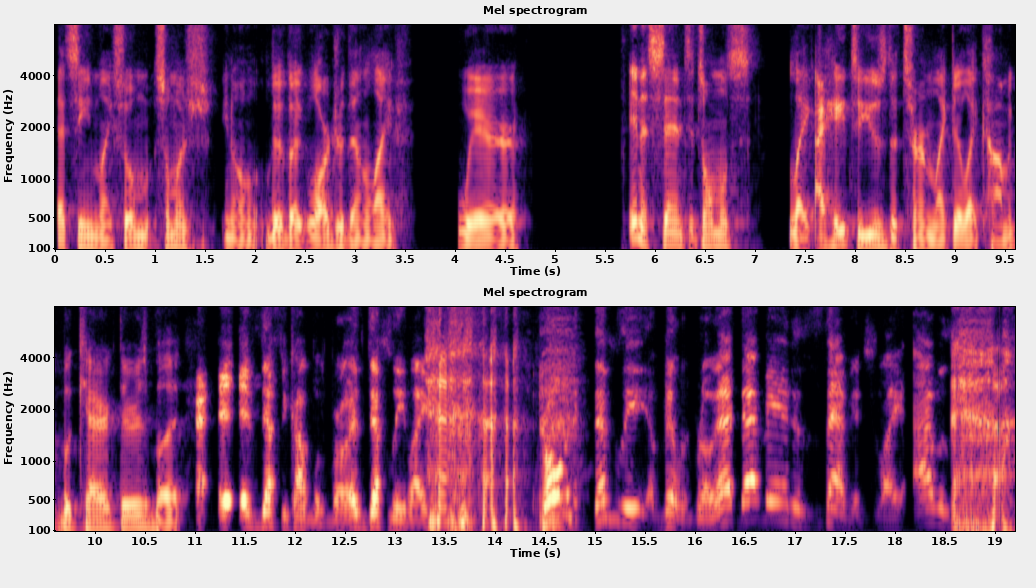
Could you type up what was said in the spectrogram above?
that seem like so so much, you know, they're like larger than life where in a sense it's almost like I hate to use the term like they're like comic book characters, but uh, it, it's definitely comic book, bro. It's definitely like Roman is definitely a villain, bro. That that man is savage. Like I was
